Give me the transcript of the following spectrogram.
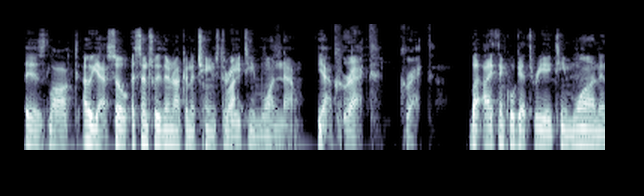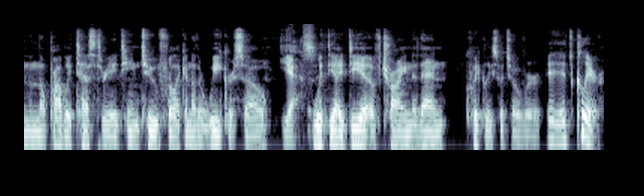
is locked. Oh yeah, so essentially they're not going to change three eighteen one now. Yeah, Correct. Correct. But I think we'll get three eighteen one, and then they'll probably test three eighteen two for like another week or so. Yes. with the idea of trying to then quickly switch over. It's clear,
